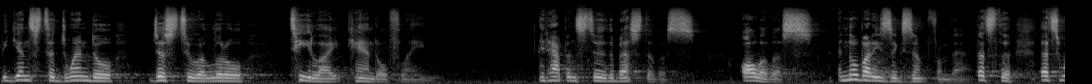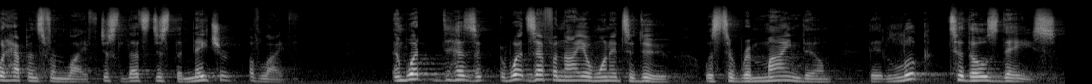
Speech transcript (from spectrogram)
begins to dwindle just to a little tea light candle flame. It happens to the best of us, all of us. And nobody's exempt from that. That's, the, that's what happens from life. Just, that's just the nature of life. And what, has, what Zephaniah wanted to do was to remind them that look to those days.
